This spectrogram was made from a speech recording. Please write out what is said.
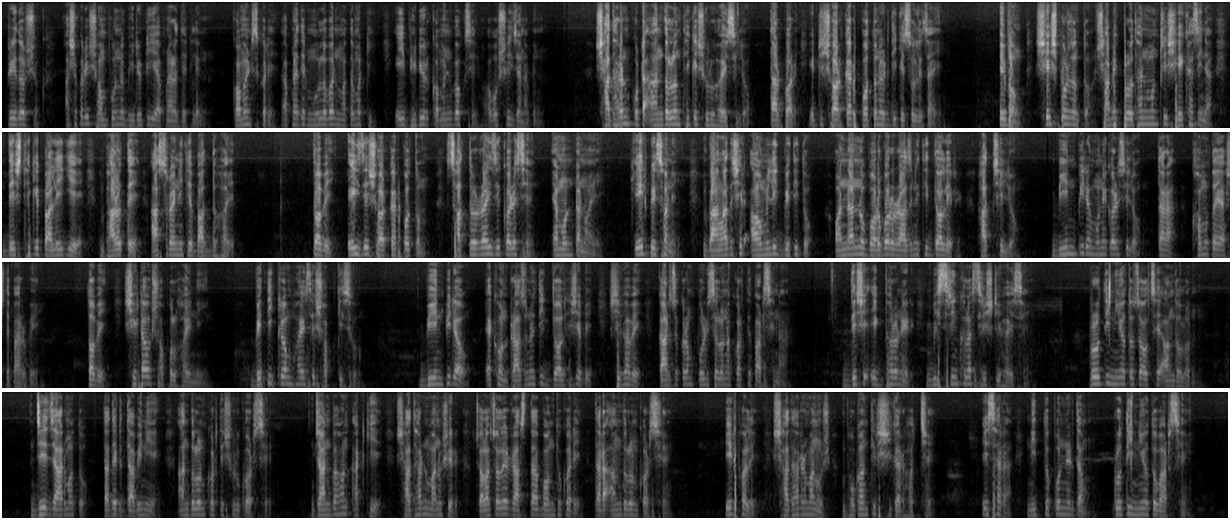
প্রিয় দর্শক, আশা করি সম্পূর্ণ ভিডিওটি আপনারা দেখলেন। কমেন্টস করে আপনাদের মূল্যবান মতামতটি এই ভিডিওর কমেন্ট বক্সে অবশ্যই জানাবেন। সাধারণ কোটা আন্দোলন থেকে শুরু হয়েছিল, তারপর এটি সরকার পতনের দিকে চলে যায়। এবং শেষ পর্যন্ত সাবেক প্রধানমন্ত্রী শেখ হাসিনা দেশ থেকে পালিয়ে গিয়ে ভারতে আশ্রয় নিতে বাধ্য হয়। তবে এই যে সরকার পতন, ছাত্ররাই যে করেছে এমনটা নয়। এর পেছনে বাংলাদেশের আওয়ামী লীগ ব্যতীত অন্যান্য বড় বড় রাজনৈতিক দলের হাত ছিল। বিএনপিরা মনে করেছিল তারা ক্ষমতায় আসতে পারবে। তবে সেটাও সফল হয়নি। ব্যতিক্রম হয়েছে সব কিছু বিএনপিরাও এখন রাজনৈতিক দল হিসেবে সেভাবে কার্যক্রম পরিচালনা করতে পারছে না। দেশে এক ধরনের বিশৃঙ্খলা সৃষ্টি হয়েছে। প্রতিনিয়ত চলছে আন্দোলন। যে যার মতো তাদের দাবি নিয়ে আন্দোলন করতে শুরু করছে। যানবাহন আটকিয়ে সাধারণ মানুষের চলাচলের রাস্তা বন্ধ করে তারা আন্দোলন করছে। এর ফলে সাধারণ মানুষ ভোগান্তির শিকার হচ্ছে। এছাড়া নিত্যপণ্যের দাম প্রতিনিয়ত বাড়ছে।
